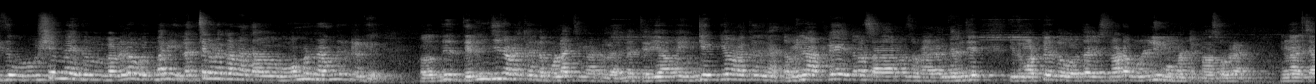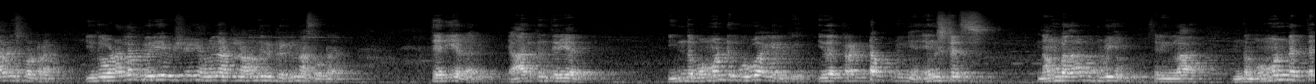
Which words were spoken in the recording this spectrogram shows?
இது ஒரு விஷயமே இது இது மாதிரி லட்சக்கணக்கான மொமெண்ட் நடந்துகிட்டு இருக்கு. இப்போ வந்து தெரிஞ்சு நடக்குது இந்த பொள்ளாச்சி நாட்டில் என்ன தெரியாமல் இங்க எங்கேயோ நடக்குதுங்க. தமிழ்நாட்டிலே இதெல்லாம் சாதாரண சொல்றேன். எனக்கு தெரிஞ்சு இது மட்டும் இந்த இட்ஸ் நாட் ஒன்லி மூமெண்ட் நான் சொல்கிறேன் நான் சேலஞ்ச் பண்ணுறேன் இதோடலாம் பெரிய விஷயம் தமிழ்நாட்டில் நடந்துகிட்டு இருக்குன்னு நான் சொல்கிறேன் தெரியலை. யாருக்கும் தெரியாது. இந்த மொமெண்ட்டுக்கு உருவாகி இருக்கு இதை கரெக்டாக புரியுங்க யங்ஸ்டர்ஸ் நம்ம தான் முடியும். சரிங்களா? இந்த மொமெண்டத்தை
